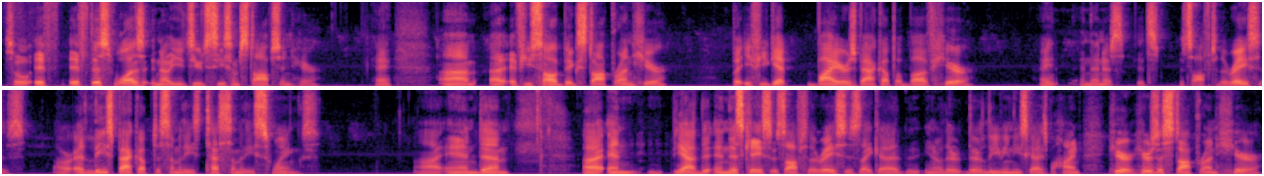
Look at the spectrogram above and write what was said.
So if if this was now you do see some stops in here. Okay, um, uh, if you saw a big stop run here, but if you get buyers back up above here, right, and then it's it's it's off to the races or at least back up to some of these test some of these swings. Uh, and um, uh, and yeah th in this case it's off to the races like uh, you know they're they're leaving these guys behind. Here here's a stop run here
